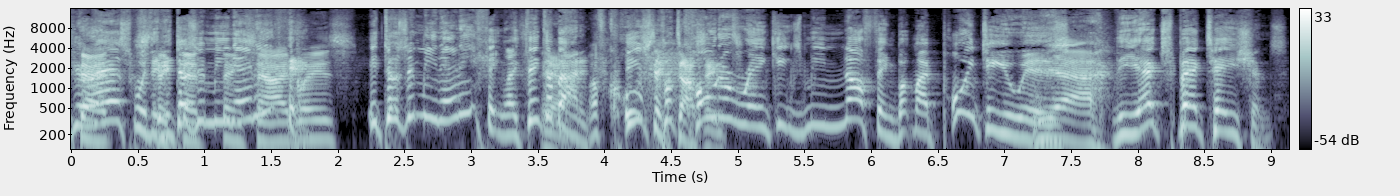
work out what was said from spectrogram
Stick your that- ass with it. It doesn't mean anything. Sideways. It doesn't mean anything. Like, think Yeah, about it. of course These it PECOTA doesn't. rankings mean nothing. But my point to you is Yeah. the expectations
